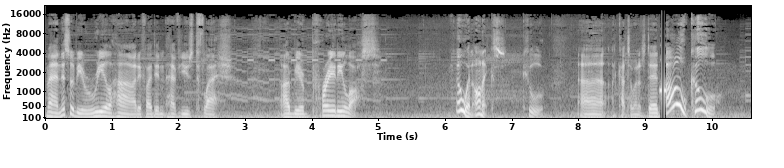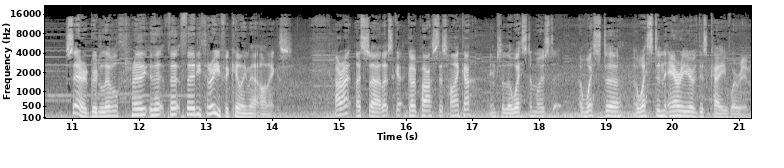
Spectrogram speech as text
Man, this would be real hard if I didn't have used flash. I'd be pretty lost. Oh, an onix. Cool. Uh, I cut to when it's dead. Oh, cool! Sarah, good level 33 for killing that onix. Alright, let's uh, let's get, go past this hiker into the westernmost, a, wester, a western area of this cave we're in.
